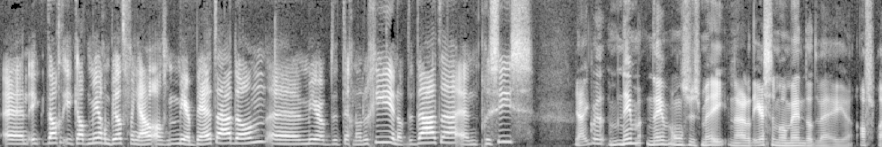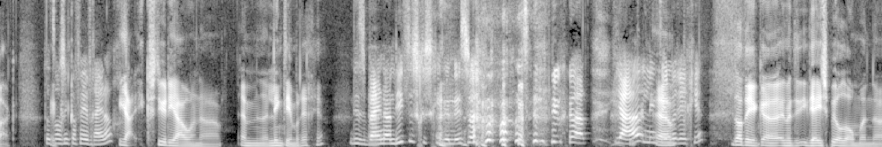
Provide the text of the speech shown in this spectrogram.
En ik dacht, ik had meer een beeld van jou als meer beta dan. eh, meer op de technologie en op de data en precies. Ja, ik wil, neem, neem ons dus mee naar het eerste moment dat wij eh, afspraken. Dat Ik- was in Café Vrijdag. Ja, ik stuurde jou een, eh, een LinkedIn berichtje. Dit is bijna een liefdesgeschiedenis zoals het nu gaat. Ja, een LinkedIn berichtje. Dat ik eh, met het idee speelde om een, eh,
